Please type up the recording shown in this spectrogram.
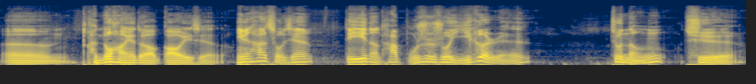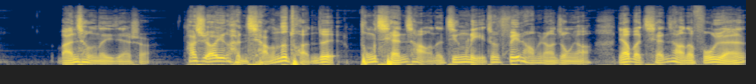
嗯、很多行业都要高一些的，因为它首先第一呢，它不是说一个人就能去完成的一件事儿，它需要一个很强的团队，从前场的经理这非常非常重要，你要把前场的服务员，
